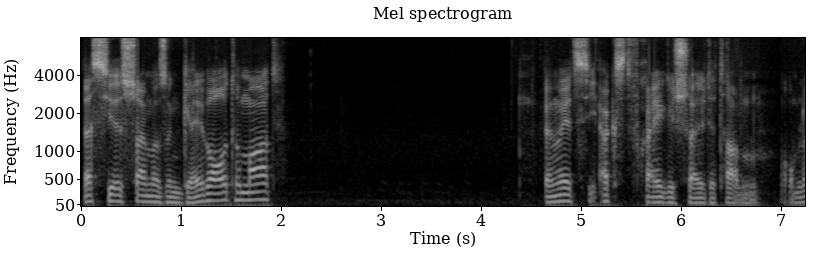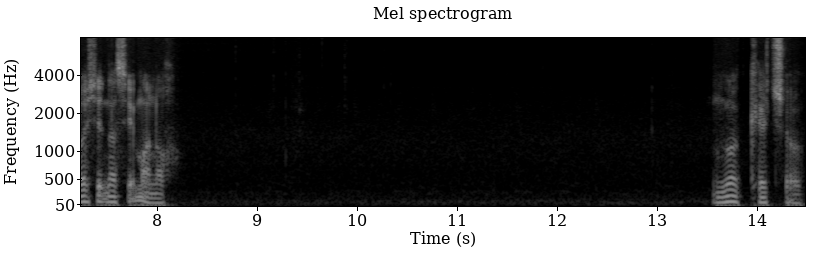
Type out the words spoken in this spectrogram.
Das hier ist scheinbar so ein gelber Automat. Wenn wir jetzt die Axt freigeschaltet haben, warum leuchtet das hier immer noch? Nur Ketchup.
